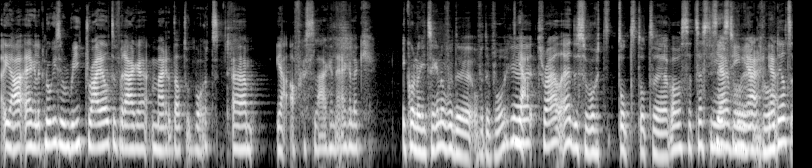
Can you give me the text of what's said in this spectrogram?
ja, eigenlijk nog eens een retrial te vragen, maar dat wordt um, ja, afgeslagen eigenlijk. Ik wou nog iets zeggen over de, over de vorige ja. trial. Hè? Dus ze wordt tot, tot uh, wat was het, 16, 16 jaar, jaar veroordeeld. Ja.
